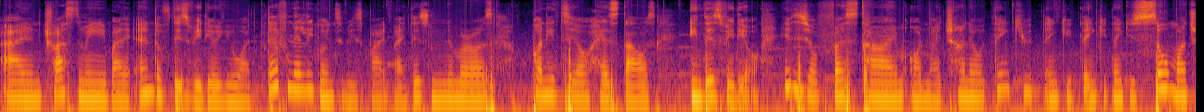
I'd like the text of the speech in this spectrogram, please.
And trust me by the end of this video you are definitely going to be inspired by these numerous ponytail hairstyles in this video. If this is your first time on my channel thank you thank you thank you thank you so much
